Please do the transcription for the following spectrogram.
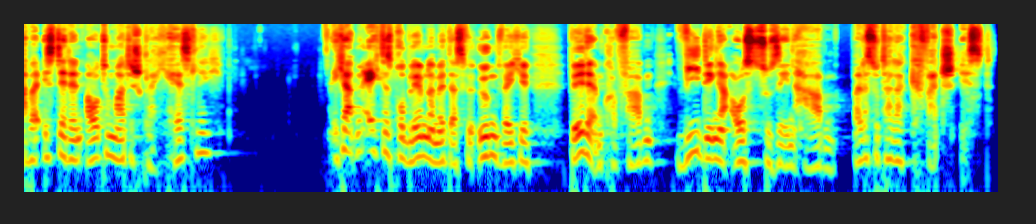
aber ist der denn automatisch gleich hässlich? Ich habe ein echtes Problem damit, dass wir irgendwelche Bilder im Kopf haben, wie Dinge auszusehen haben, weil das totaler Quatsch ist.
